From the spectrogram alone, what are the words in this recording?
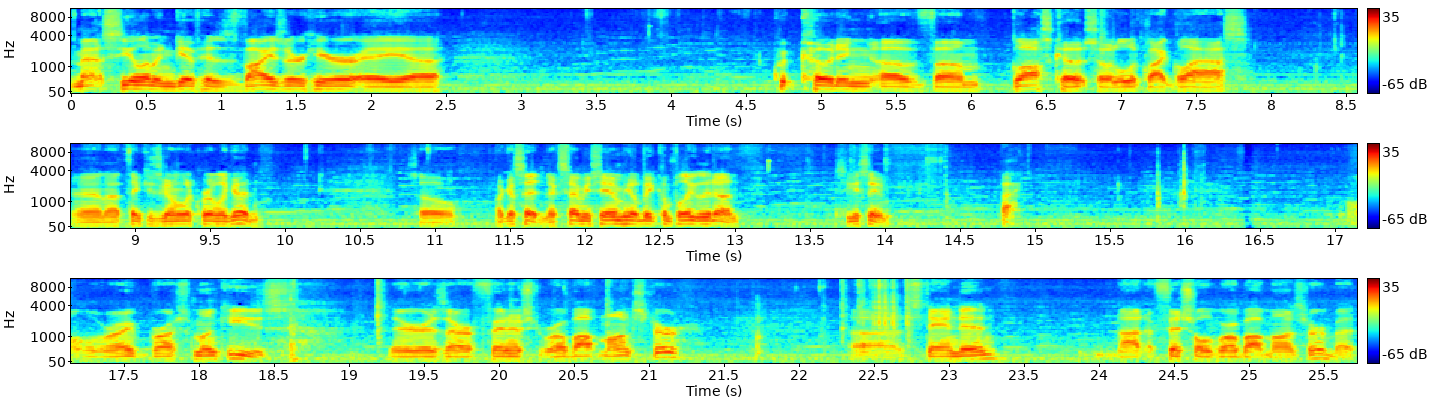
matte seal him and give his visor here a uh, quick coating of um, gloss coat so it'll look like glass. And I think he's going to look really good. So, like I said, next time you see him, he'll be completely done. See you soon. Bye. Alright, brush monkeys. There is our finished robot monster uh, stand-in. Not official Robot Monster, but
